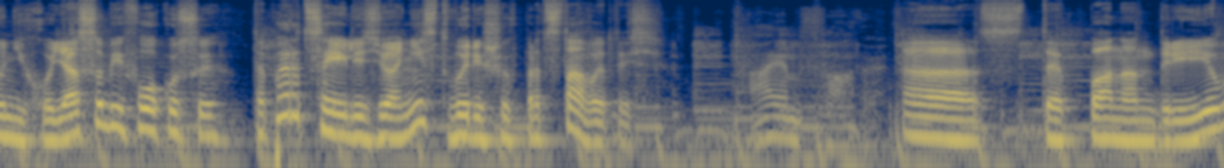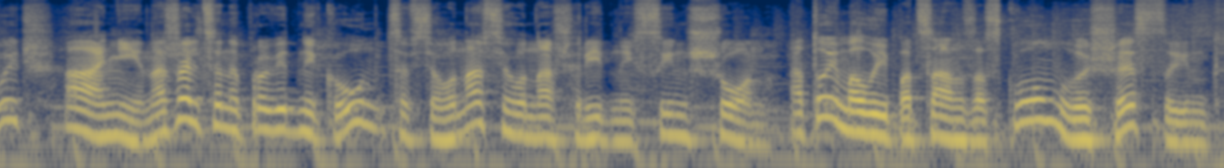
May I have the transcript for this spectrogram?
Ну ніхуя собі фокуси. Тепер цей ілюзіоніст вирішив представитись. I am Father. Е, Степан Андрійович? А, ні, на жаль, це не провідник ОУН, це всього-навсього наш рідний син Шон. А той малий пацан за склом лише синт.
